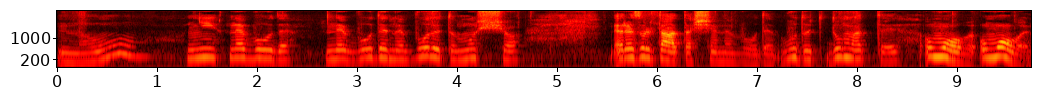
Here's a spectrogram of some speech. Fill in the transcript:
Ну, ні, не буде. Не буде, не буде, тому що результата ще не буде. Будуть думати умови, умови.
